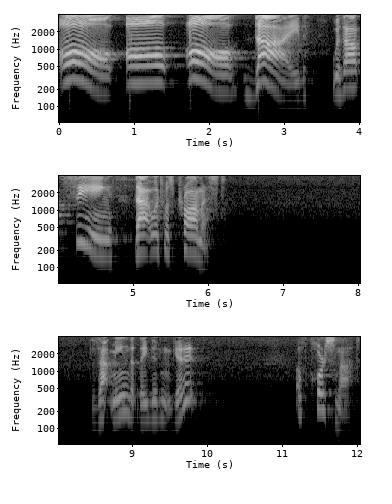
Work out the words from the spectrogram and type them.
all, all, all died without seeing that which was promised. Does that mean that they didn't get it? Of course not.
